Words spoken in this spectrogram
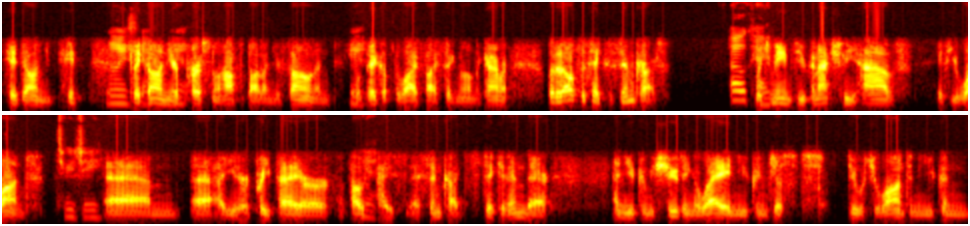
hit on hit click on your yeah. personal hotspot on your phone and it'll pick up the Wi-Fi signal on the camera. But it also takes a SIM card, Okay. which means you can actually have, if you want, 3G. um, uh, either a prepay or a postpay a SIM card, stick it in there, and you can be shooting away, and you can just do what you want. I mean, you can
